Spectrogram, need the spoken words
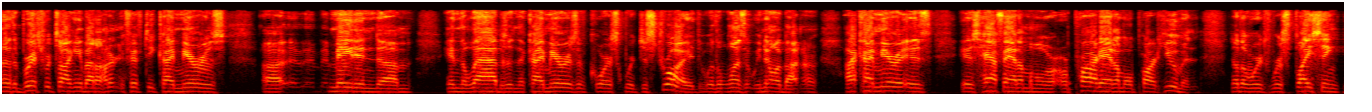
uh, the Brits were talking about 150 chimeras uh, made in um, in the labs, and the chimeras, of course, were destroyed. Were the ones that we know about. Now, a chimera is is half animal or, or, part animal, part human. In other words, we're splicing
